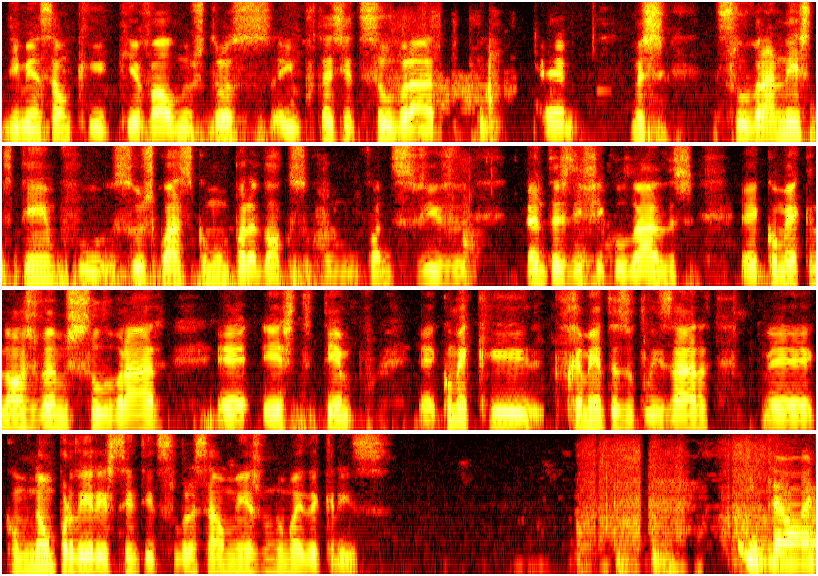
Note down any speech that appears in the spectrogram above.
dimensão que, que a Val nos trouxe, a importância de celebrar. mas celebrar neste tempo surge quase como um paradoxo, como quando se vive tantas dificuldades, como é que nós vamos celebrar este tempo? Como é que, que ferramentas utilizar, como não perder este sentido de celebração mesmo no meio da crise? Então, é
